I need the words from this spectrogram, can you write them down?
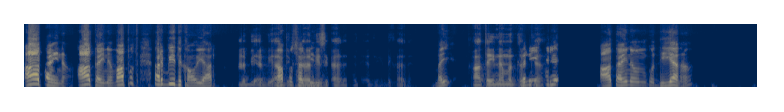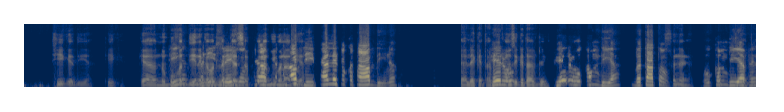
آتا ہی نا آتا ہی واپس عربی دکھاؤ یار عربی عربی واپس عربی سکھا دے دکھا دے بھائی آتا ہی مطلب کیا؟ آتا ہی ان کو دیا نا۔ ٹھیک ہے دیا ٹھیک ہے۔ کیا نبوت دینے کا مطلب کیا؟ سب کو نبی بنا دیا؟ پہلے تو کتاب دی نا۔ پہلے کتاب کون سی کتاب دی؟ پھر حکم دیا بتاتا ہوں حکم دیا پھر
